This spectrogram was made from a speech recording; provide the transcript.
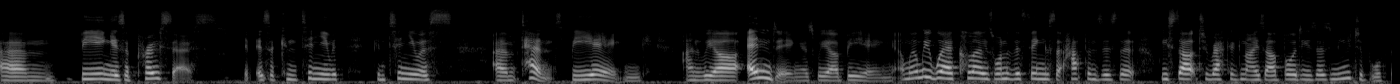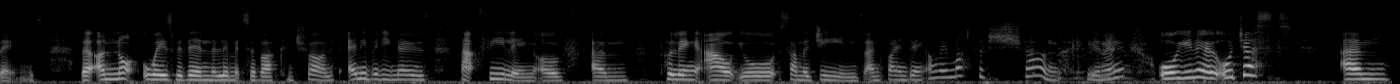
um, being is a process, it is a continuous, continuous um, tense, being and we are ending as we are being. And when we wear clothes, one of the things that happens is that we start to recognize our bodies as mutable things that are not always within the limits of our control. If anybody knows that feeling of um, pulling out your summer jeans and finding, oh, they must have shrunk, you know, or, you know, or just. Um,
